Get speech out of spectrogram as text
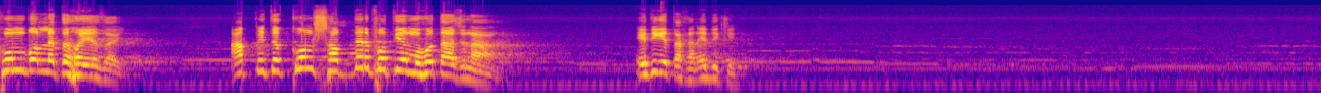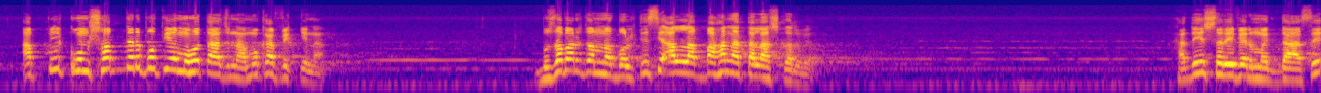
খুন বললে তো হয়ে যায়। আপনি তো কোন শব্দের প্রতিও মোহতাজ না। এদিকে তাকান, এদিকে। আপনি কোন শব্দের প্রতিও মোহতাজ না, মোকাফিক কিনা? বুঝাবার জন্য বলতেছি, আল্লাহ বাহানা তালাশ করবে হাদিস শরীফের মধ্যে আছে,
